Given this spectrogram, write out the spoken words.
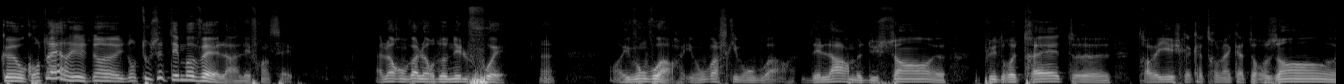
qu'au contraire, ils ont, tous été mauvais, là, les Français. Alors on va leur donner le fouet. Hein. Ils vont voir, ils vont voir ce qu'ils vont voir. Des larmes, du sang, euh, plus de retraite, euh, travailler jusqu'à 94 ans,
